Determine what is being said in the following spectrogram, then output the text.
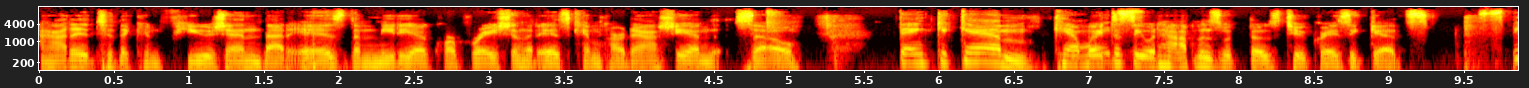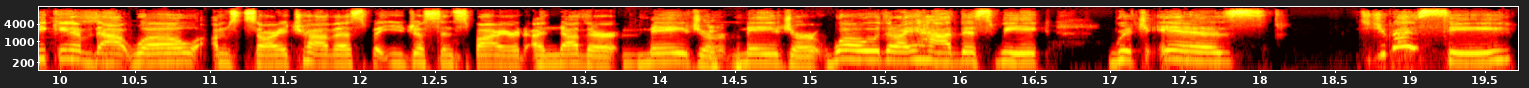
added to the confusion that is the media corporation that is Kim Kardashian. So thank you, Kim. Can't wait to see what happens with those two crazy kids. Speaking of that, whoa, I'm sorry, Travis, but you just inspired another major, major whoa that I had this week, which is did you guys see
